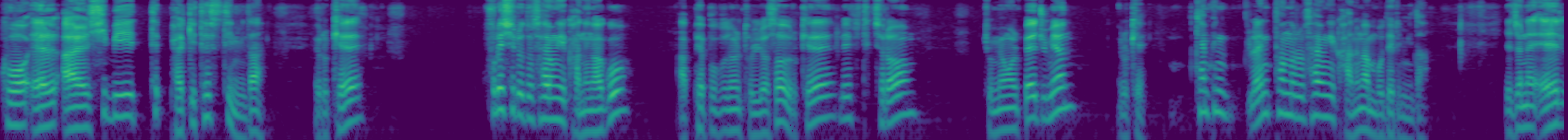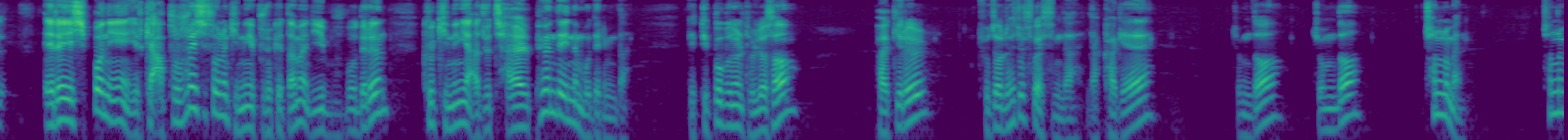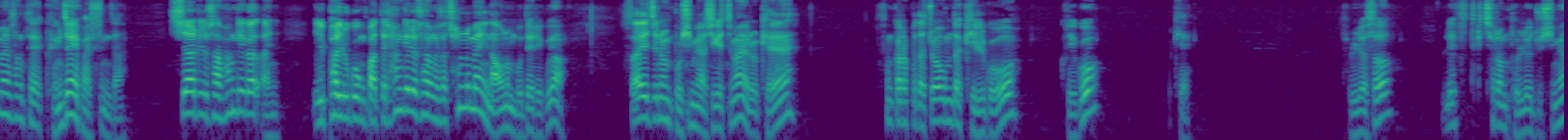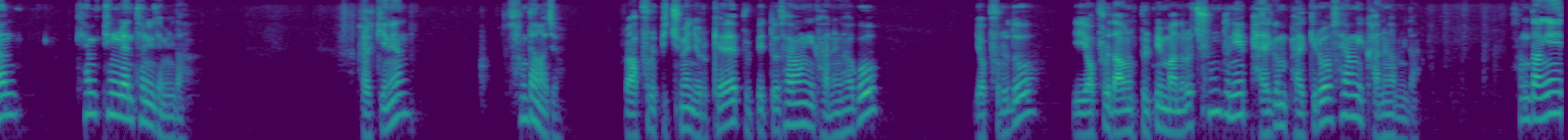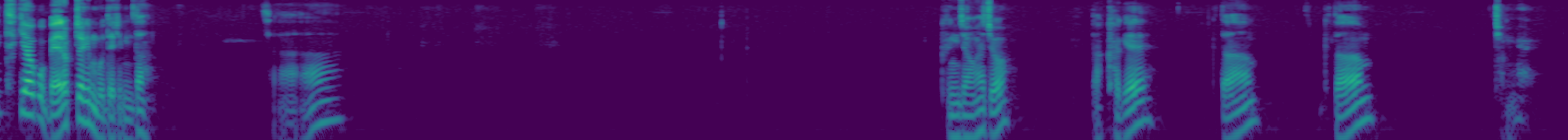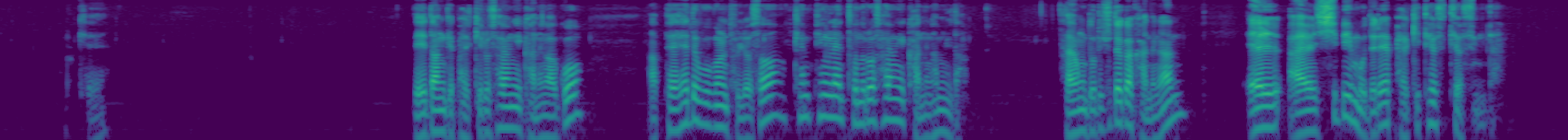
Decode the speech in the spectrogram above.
코어 LR12 테- 밝기 테스트입니다. 이렇게 후레쉬로도 사용이 가능하고 앞에 부분을 돌려서 이렇게 립스틱처럼 조명을 빼주면 이렇게 캠핑 랜턴으로 사용이 가능한 모델입니다. 예전에 L, LA10번이 이렇게 앞으로 후레쉬 쏘는 기능이 부족했다면 이 모델은 그 기능이 아주 잘 표현되어 있는 모델입니다. 뒷부분을 돌려서 밝기를 조절을 해줄 수가 있습니다. 약하게 좀 더, 좀 더, 천루멘. 천루멘 상태 굉장히 밝습니다. CR13 한 개가, 아니, 1860 배터리 한 개를 사용해서 천루멘이 나오는 모델이고요. 사이즈는 보시면 아시겠지만, 이렇게 손가락보다 조금 더 길고, 그리고 이렇게 돌려서 립스틱처럼 돌려주시면 캠핑 랜턴이 됩니다. 밝기는 상당하죠. 앞으로 비추면 이렇게 불빛도 사용이 가능하고 옆으로도 이 옆으로 나오는 불빛만으로 충분히 밝은 밝기로 사용이 가능합니다. 상당히 특이하고 매력적인 모델입니다. 자, 굉장하죠. 약하게 그 다음 그 다음 전멸 이렇게 4단계 밝기로 사용이 가능하고 앞에 헤드 부분을 돌려서 캠핑 랜턴으로 사용이 가능합니다. 다용도로 휴대가 가능한 LR12 모델의 밝기 테스트였습니다.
